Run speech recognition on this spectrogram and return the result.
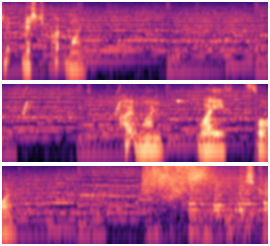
Is this is part one. Part one, wave four. 光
